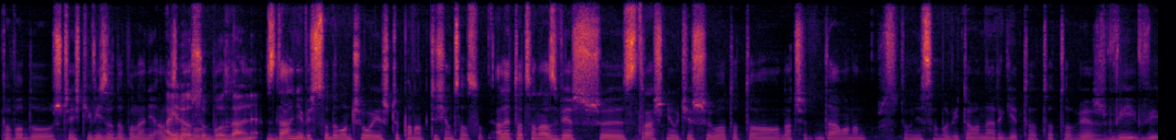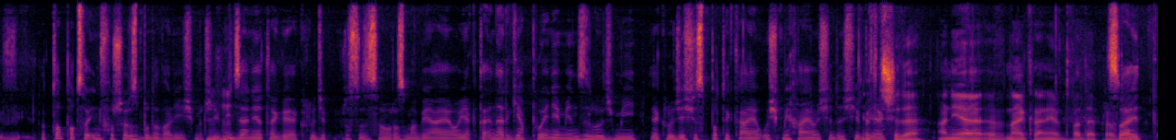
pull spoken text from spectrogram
powodu szczęśliwi, zadowoleni, ale A ile znowu... osób było zdalnie? Zdalnie, wiesz co, dołączyło jeszcze ponad tysiąc osób. Ale to, co nas, wiesz, y, strasznie ucieszyło, to to, znaczy dało nam po prostu niesamowitą energię, to, to, to wiesz, wi, wi, wi, no to, po co InfoShare zbudowaliśmy, czyli Mhm. widzenie tego, jak ludzie po prostu ze sobą rozmawiają, jak ta energia płynie między ludźmi, jak ludzie się spotykają, uśmiechają się do siebie, W jak... 3D, a nie na ekranie w 2D, prawda? Słuchaj, t-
